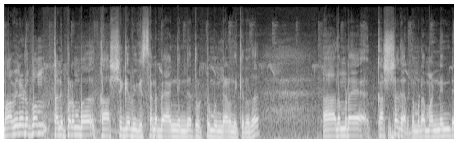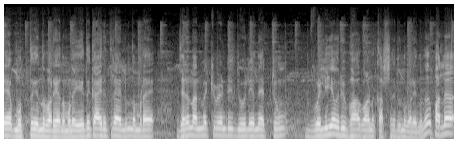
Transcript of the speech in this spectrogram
മാവിലോടൊപ്പം തളിപ്പറമ്പ് കാർഷിക വികസന ബാങ്കിന്റെ തൊട്ട് മുന്നിലാണ് നിൽക്കുന്നത്. നമ്മുടെ കർഷകർ നമ്മുടെ മണ്ണിന്റെ മുത്ത് എന്ന് പറയാം നമ്മുടെ ഏത് കാര്യത്തിലായാലും നമ്മുടെ ജനനന്മയ്ക്ക് വേണ്ടി ജോലി ചെയ്യുന്ന ഏറ്റവും വലിയ ഒരു വിഭാഗമാണ് കർഷകർ എന്ന് പറയുന്നത്. പല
